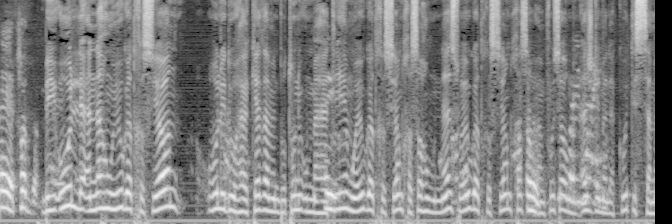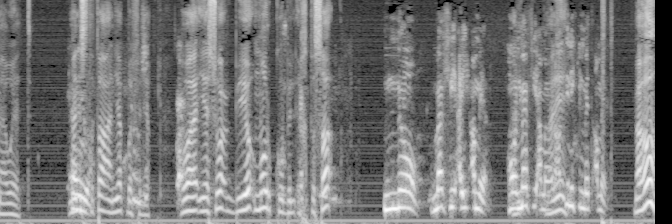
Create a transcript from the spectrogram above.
إيه تفضل بيقول لأنه يوجد خصيان ولدوا هكذا من بطون أمهاتهم ويوجد خصيان خصهم الناس ويوجد خصيان خصوا أيوة. أنفسهم من أجل ملكوت السماوات. من أيوة. استطاع أن يقبل فليقبل هو يسوع بيأمركم بالاختصاء؟ نو ما في أي أمر. هون ما في إيه؟ أعطيني كلمة أمر. ما هو؟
